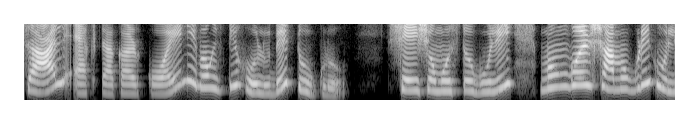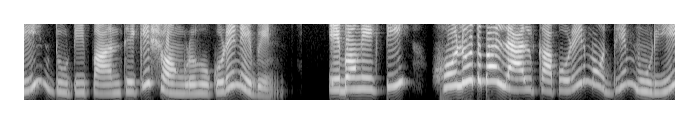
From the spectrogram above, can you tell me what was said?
চাল, এক টাকার কয়েন এবং একটি হলুদের টুকরো। সেই সমস্তগুলি মঙ্গল সামগ্রীগুলি দুটি পান থেকে সংগ্রহ করে নেবেন এবং একটি হলুদ বা লাল কাপড়ের মধ্যে মুড়িয়ে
